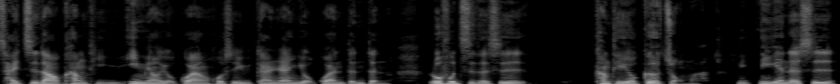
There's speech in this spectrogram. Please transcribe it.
才知道抗体与疫苗有关，或是与感染有关等等。罗富指的是抗体有各种嘛？你你验的是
